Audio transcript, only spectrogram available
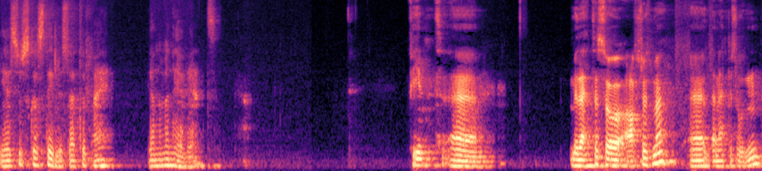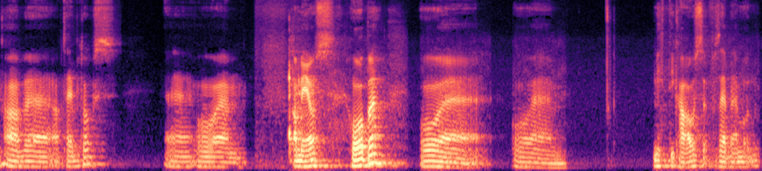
Jesus skal stille seg til meg gjennom en evighet. Fint. Eh, med dette så avslutter vi eh, denne episoden av, eh, av Tabletalks. og har med oss håpet og, og midt i kaoset, for å si det på den måten.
